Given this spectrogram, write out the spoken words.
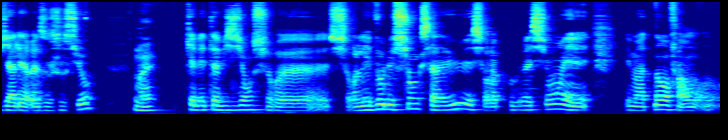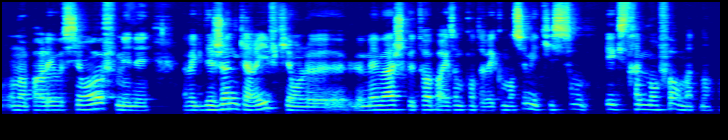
via les réseaux sociaux. Ouais quelle est ta vision sur, euh, sur l'évolution que ça a eu et sur la progression et, et maintenant, enfin, on, en parlait aussi en off, mais les, avec des jeunes qui arrivent, qui ont le, le même âge que toi, par exemple, quand tu avais commencé, mais qui sont extrêmement forts maintenant.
